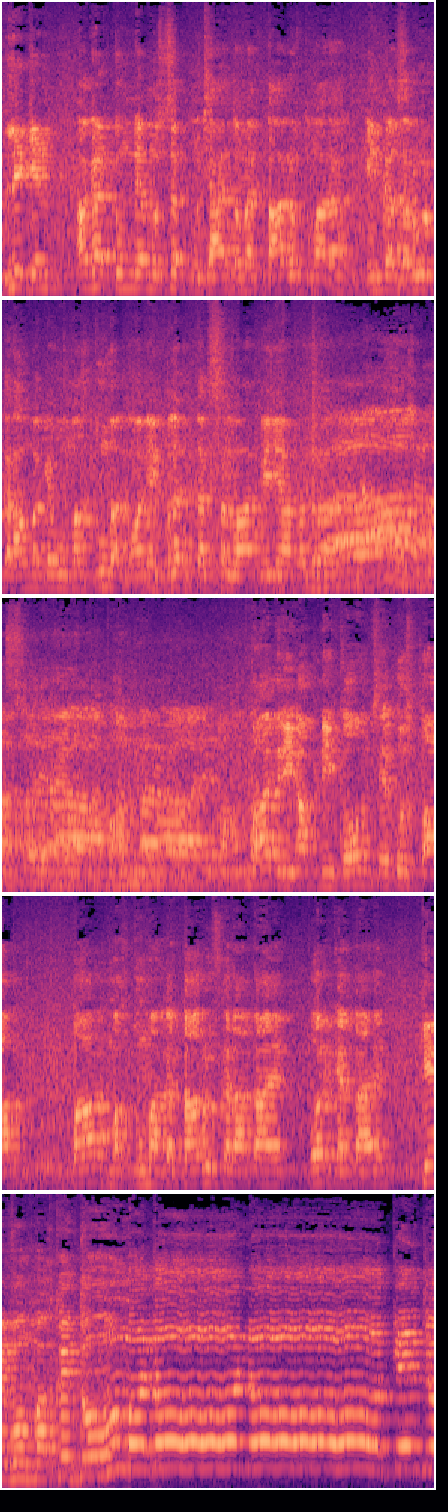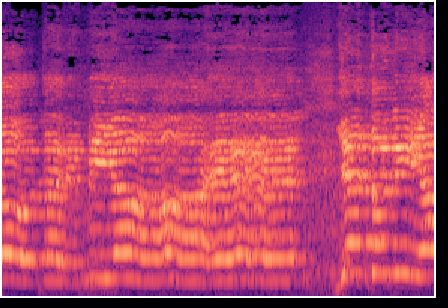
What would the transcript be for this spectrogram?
لیکن اگر تم نے مجھ سے پوچھا ہے تو میں تعارف تمہارا ان کا ضرور کراؤں گا کہ وہ مختومہ کون ہے۔ بلند تر سلوات بھیجیں آپ پادری اپنی قوم سے اس پاک پاک مخدومہ کا تعارف کراتا ہے اور کہتا ہے کہ وہ مخدوم دونوں کے جو درمیان ہے، یہ دنیا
